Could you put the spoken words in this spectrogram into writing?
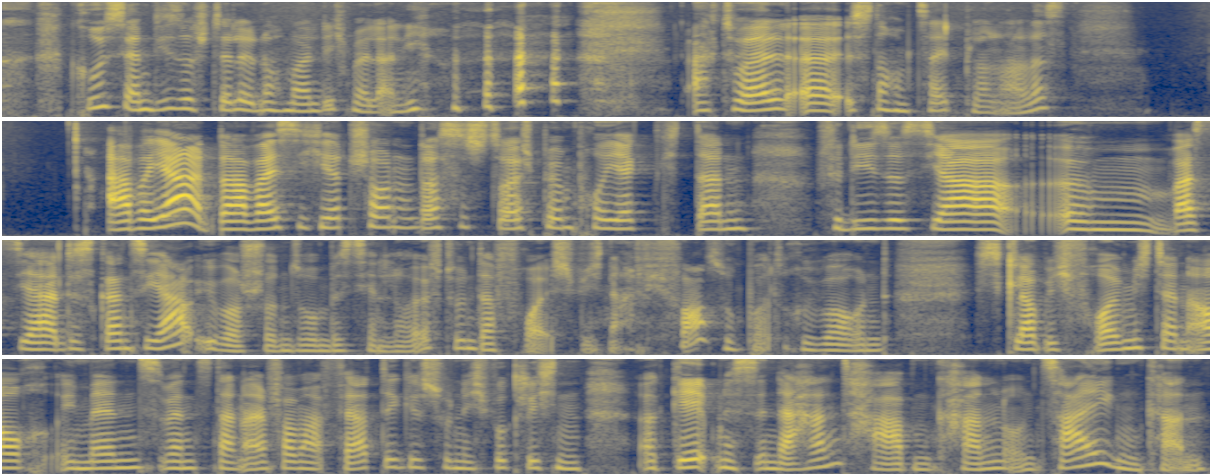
Grüße an dieser Stelle nochmal an dich, Melanie. Aktuell äh, ist noch im Zeitplan alles. Aber ja, da weiß ich jetzt schon, das ist zum Beispiel ein Projekt dann für dieses Jahr, ähm, was ja das ganze Jahr über schon so ein bisschen läuft. Und da freue ich mich nach wie vor super drüber. Und ich glaube, ich freue mich dann auch immens, wenn es dann einfach mal fertig ist und ich wirklich ein Ergebnis in der Hand haben kann und zeigen kann.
